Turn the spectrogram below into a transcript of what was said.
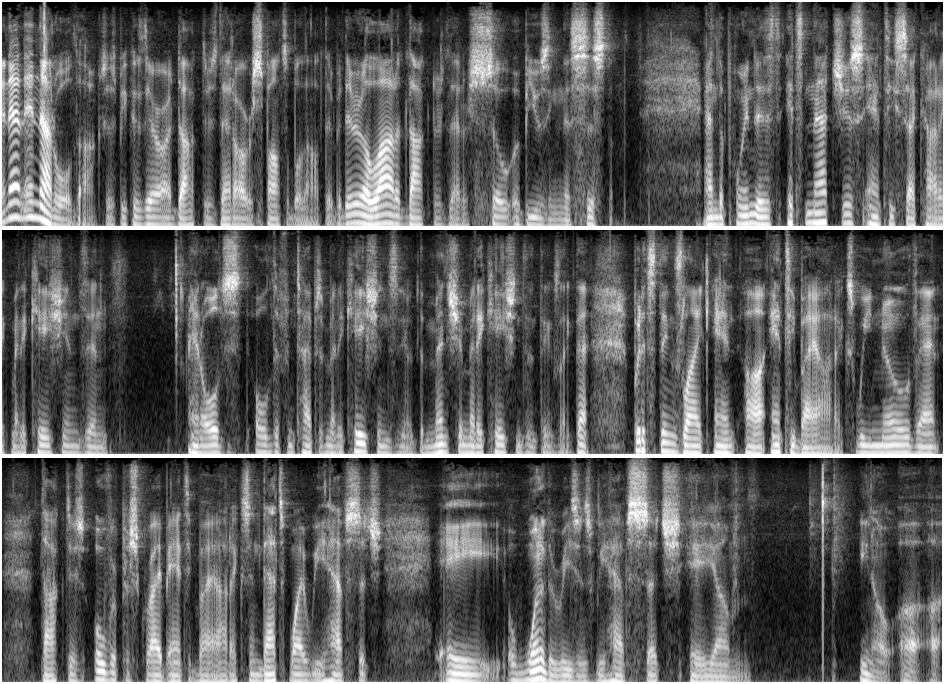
and and not all doctors, because there are doctors that are responsible out there, but there are a lot of doctors that are so abusing this system. And the point is, it's not just antipsychotic medications and and all just all different types of medications, you know, dementia medications and things like that. But it's things like an, uh, antibiotics. We know that doctors overprescribe antibiotics, and that's why we have such a one of the reasons we have such a um, you know uh, uh,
